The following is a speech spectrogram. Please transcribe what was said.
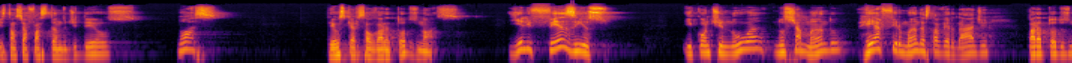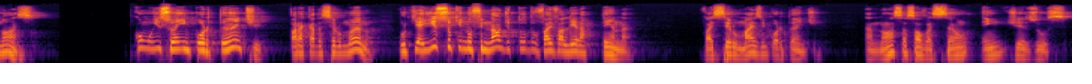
que estão se afastando de Deus. Nós. Deus quer salvar a todos nós. E Ele fez isso e continua nos chamando, reafirmando esta verdade para todos nós. Como isso é importante para cada ser humano, porque é isso que no final de tudo vai valer a pena, vai ser o mais importante. a nossa salvação em Jesus.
